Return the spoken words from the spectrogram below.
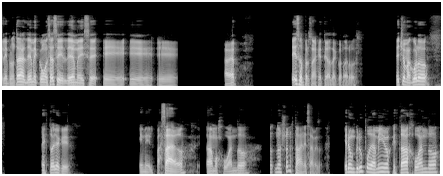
Le preguntaron al DM cómo se hace y el DM dice... Eh, eh, eh, a ver. De esos personajes te vas a acordar vos. De hecho me acuerdo... Una historia que... En el pasado... Estábamos jugando... No, yo no estaba en esa mesa. Era un grupo de amigos que estaba jugando...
